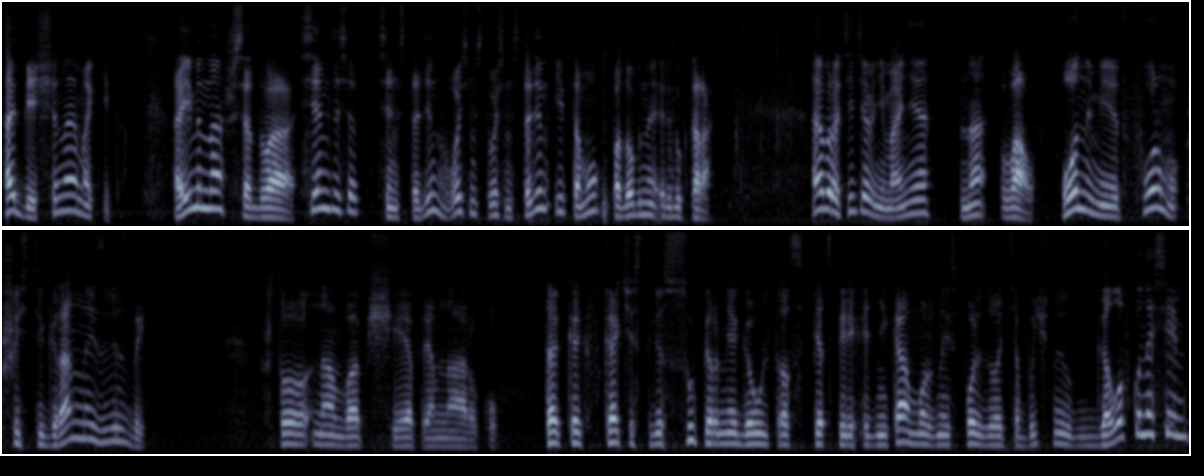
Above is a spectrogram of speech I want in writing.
обещанная Макита. А именно 62, 70, 71, 80, 81 и тому подобные редуктора. Обратите внимание на вал. Он имеет форму шестигранной звезды что нам вообще прям на руку. Так как в качестве супер-мега-ультра спецпереходника можно использовать обычную головку на 7.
